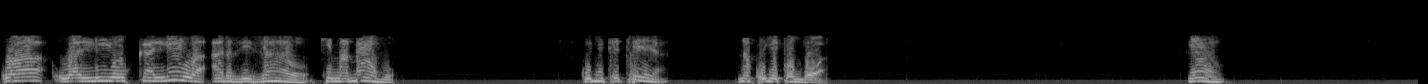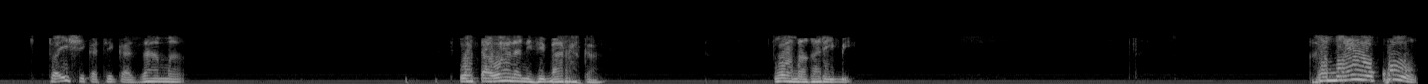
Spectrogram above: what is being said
kwa waliokaliwa ardhi zao kimabavu kujitetea na kujikomboa. Leo twaishi katika zama watawala ni vibaraka wa magharibi. Hamu yao kuu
